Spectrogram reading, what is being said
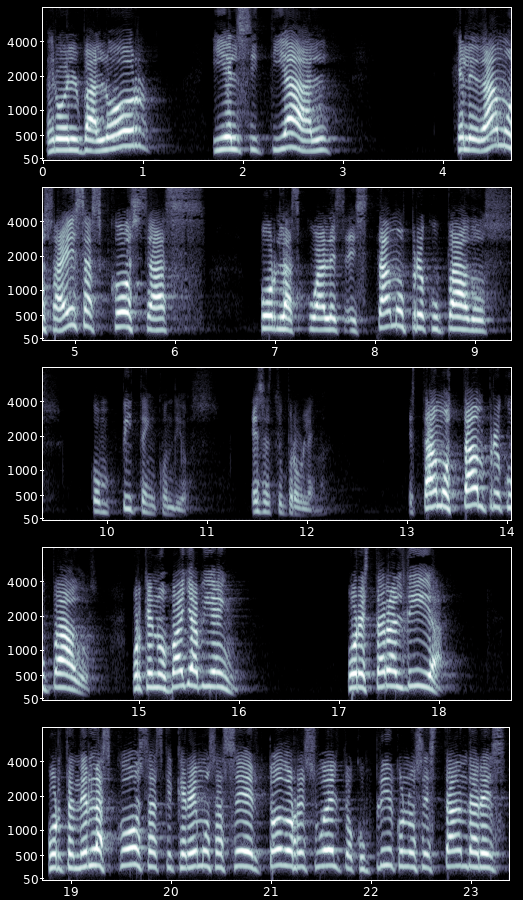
Pero el valor y el sitial que le damos a esas cosas por las cuales estamos preocupados compiten con Dios. Ese es tu problema. Estamos tan preocupados porque nos vaya bien, por estar al día, por tener las cosas que queremos hacer, todo resuelto, cumplir con los estándares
